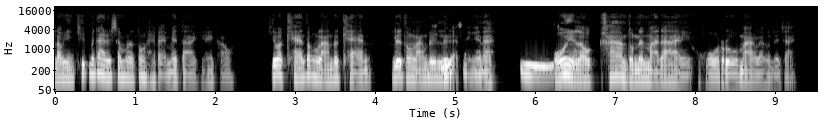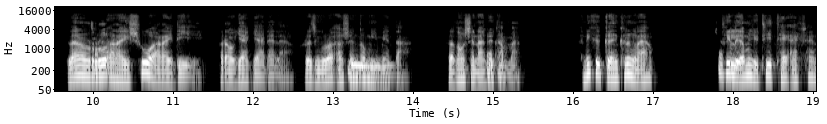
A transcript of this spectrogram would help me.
เรายังคิดไม่ได้ด้วยซ้ำว่าเราต้องให้แผ่เมตตาให้เขา คิดว่าแค้นต้องล้างด้วยแค้นเลือดต้องล้างด้วยเลือดอย่างเงี้ยนะอืม โอ้ย เราข้ามตรงนั้นมาได้นี่โอ้โหรู้มากแล้วคุณเดชใจ แล้วเรารู้อะไรชั่วอะไรดี เราแยกแยะได้แล้ว เราจึงรู้ว่าเอาฉันต้องมีเมตตา เราต้องชนะด้วยธรรมะอันนี้คือเกินครึ่งแล้วจ้าค่ะที่เหลือมันอยู่ที่ take action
